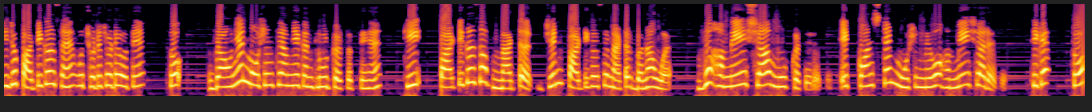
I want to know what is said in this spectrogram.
कि जो पार्टिकल्स हैं, वो छोटे छोटे होते हैं। तो ब्राउनियन मोशन से हम ये कंक्लूड कर सकते हैं कि पार्टिकल्स ऑफ़ मैटर जिन पार्टिकल से मैटर बना हुआ है, वो हमेशा मूव करते रहते हैं। एक कांस्टेंट मोशन में वो हमेशा रहते हैं। ठीक है? So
